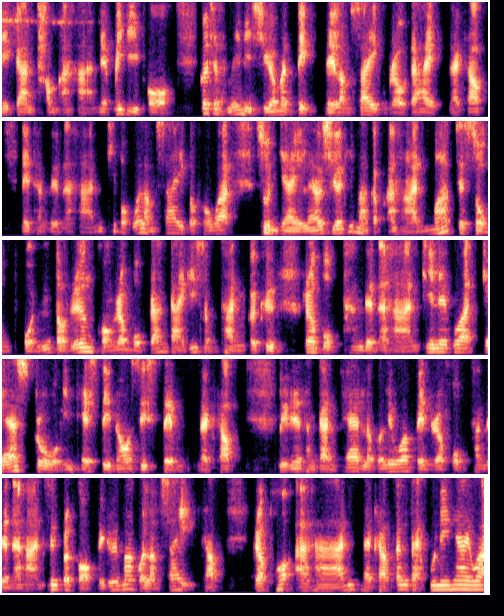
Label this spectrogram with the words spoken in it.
ในการทำอาหารเนี่ยไม่ดีพอ ก็จะทำให้มีเชื้อมาติดในลำไส้ของเราได้นะครับในทางเดินอาหารที่บอกว่าลำไส้ก็เพราะว่าส่วนใหญ่แล้วเชื้อที่มากับอาหารมักจะส่งผลต่อเรื่องของระบบร่างกายที่สำคัญก็คือระบบทางเดินอาหารที่เรียกว่า gastrointestinal system นะครับหรือในทางการแพทย์เราก็เรียกว่าเป็นระบบทางเดินอาหาร ซึ่งประกอบไปด้วยมากกว่าลำไส้อีกครับกระเพาะอาหารนะครับ ตั้งแต่พูดง่ายๆว่า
